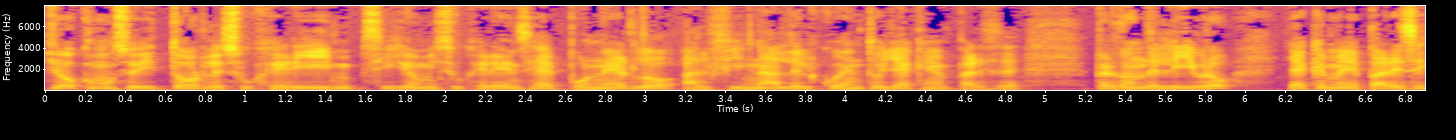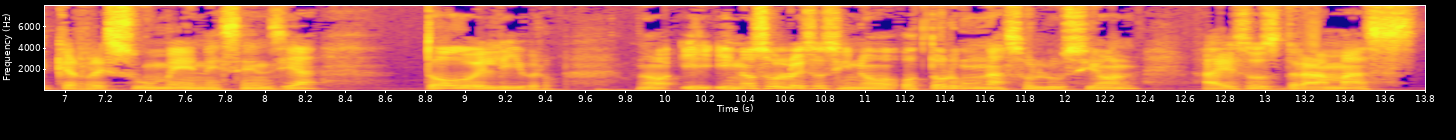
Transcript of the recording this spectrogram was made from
yo como su editor le sugerí, siguió mi sugerencia de ponerlo al final del cuento, ya que me parece, perdón, del libro, ya que me parece que resume en esencia todo el libro, ¿no? Y, no solo eso, sino otorga una solución a esos dramas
